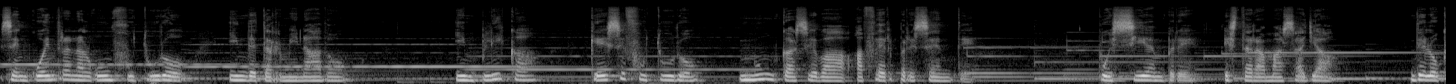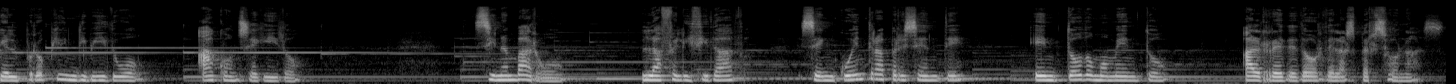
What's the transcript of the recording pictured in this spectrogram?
se encuentra en algún futuro indeterminado implica que ese futuro nunca se va a hacer presente, pues siempre estará más allá de lo que el propio individuo ha conseguido. Sin embargo, la felicidad se encuentra presente en todo momento alrededor de las personas.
